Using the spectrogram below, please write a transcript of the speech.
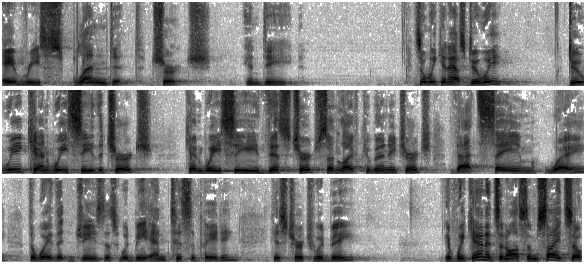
a resplendent church indeed. So we can ask do we? Do we? Can we see the church? Can we see this church, Sun Life Community Church, that same way? The way that Jesus would be anticipating his church would be? If we can, it's an awesome sight. So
